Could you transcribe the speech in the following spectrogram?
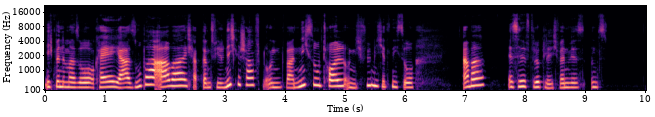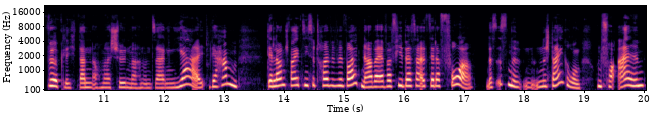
Ich bin immer so, okay, ja, super, aber ich habe ganz viel nicht geschafft und war nicht so toll und ich fühle mich jetzt nicht so. Aber es hilft wirklich, wenn wir es uns wirklich dann auch mal schön machen und sagen, ja, wir haben, der Launch war jetzt nicht so toll, wie wir wollten, aber er war viel besser als der davor. Das ist eine, eine Steigerung. Und vor allem,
